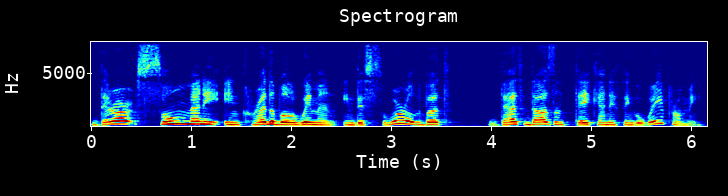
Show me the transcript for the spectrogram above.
There are so many incredible women in this world, but that doesn't take anything away from me.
